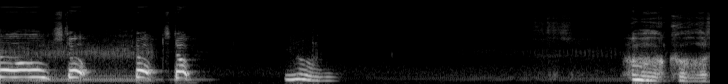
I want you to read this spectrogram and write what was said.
No, stop, stop, stop. No. Oh, God.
